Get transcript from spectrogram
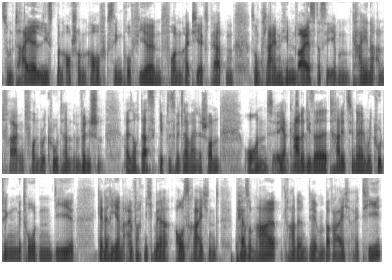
Zum Teil liest man auch schon auf Xing-Profilen von IT-Experten so einen kleinen Hinweis, dass sie eben keine Anfragen von Recruitern wünschen. Also auch das gibt es mittlerweile schon. Und äh, ja, gerade diese traditionellen Recruiting-Methoden, die generieren einfach nicht mehr ausreichend Personal, gerade in dem Bereich IT.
